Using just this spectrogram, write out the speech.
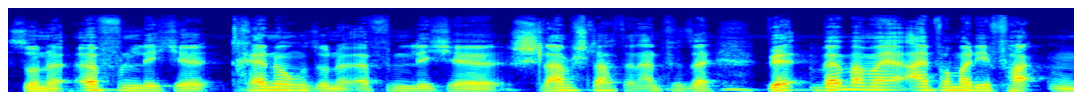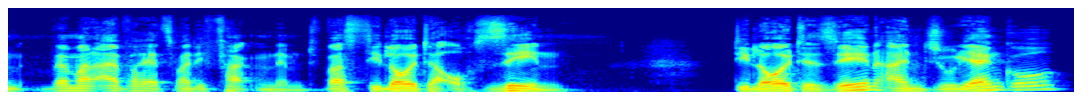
so eine öffentliche Trennung, so eine öffentliche Schlammschlacht in Anführungszeichen. Wenn man mal einfach mal die Fakten, wenn man einfach jetzt mal die Fakten nimmt, was die Leute auch sehen. Die Leute sehen einen Julienko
